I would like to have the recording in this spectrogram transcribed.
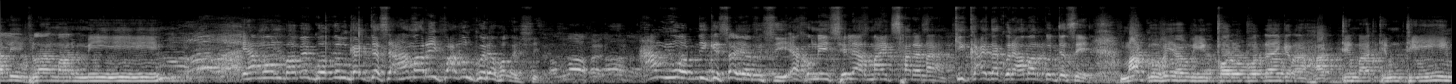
আলিফলাম আর মিম। ভাবে গজল গাইতেছে, আমারই পাগল করে ফলাইছে। আমি ওর দিকে চাইয়া রইছি। এখন এই ছেলে আর মাইক ছাড়ে না। কি কায়দা করে আবার কইতেছে মাগই আমি পর্ব নাইগারা হাট্টি মাটিম টিম।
